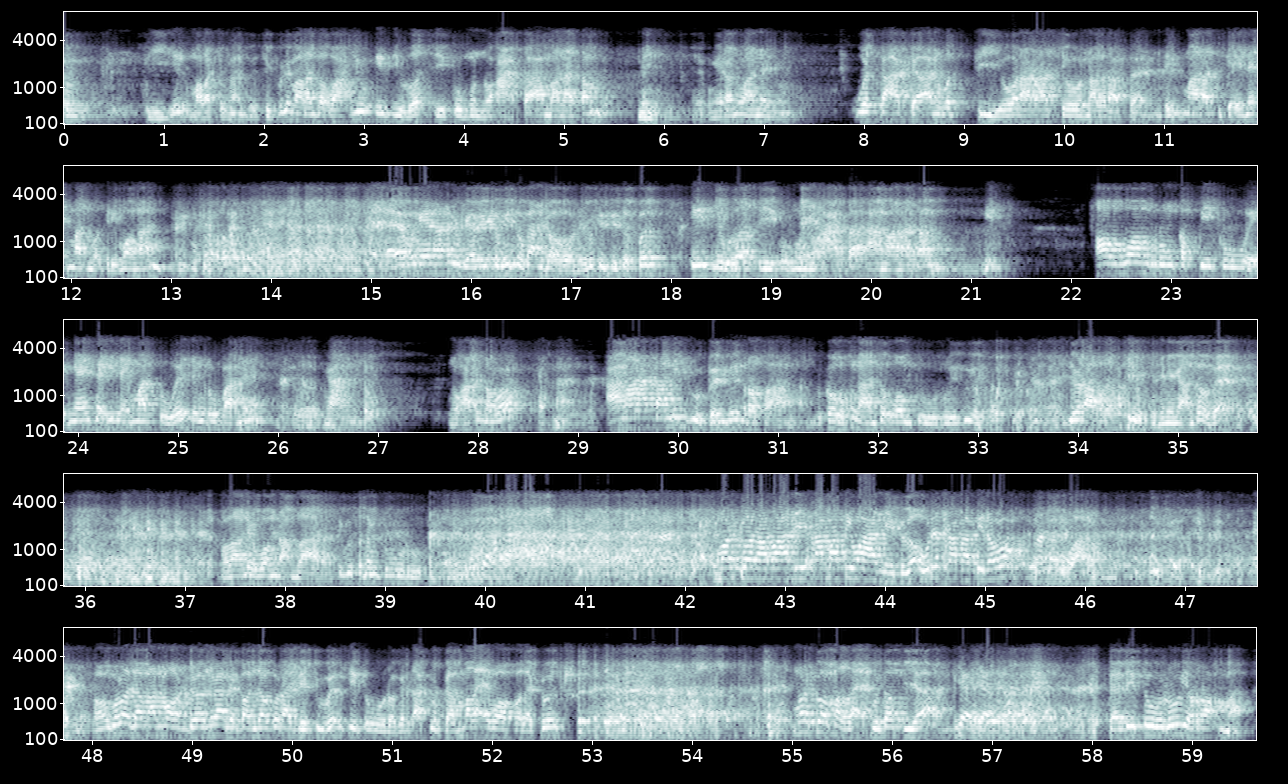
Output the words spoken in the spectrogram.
piye malah do ngantuk. Jebule malah entuk wahyu idhi wasikumun asa amanatam min. Ya pangeran aneh. Wis keadaan wedi ora rasional ra banding malah jika nikmat mau terima kan? Eh pengen gawe itu itu kan kok niku disebut in yuhasi kumuno ata amanatam Allah ngrungkepi kuwe ngenteki nikmat kuwe sing rupane ngantuk. No ati napa? Amanat tamin ku ben kowe ngrasa aman. Kok ngantuk wong turu iku ya ya ora jenenge ngantuk, Mbak. Mulane wong nak melarat iku seneng turu. Margo rawani rapati wani, delok urip rapati napa? Wah. Oh, kula zaman mondok niku anggere kancaku ra duwe dhuwit mesti turu, anggere tak gugah melek apa lek Gus. Mergo melek butuh biaya. Biaya. Jadi turu ya rahmat.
